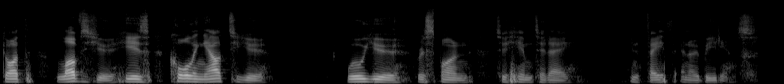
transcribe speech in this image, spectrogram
God loves you, He is calling out to you. Will you respond to Him today in faith and obedience?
